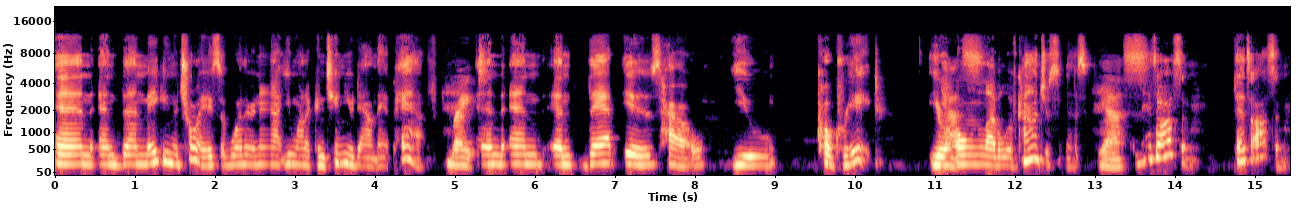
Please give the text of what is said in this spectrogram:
and and then making a choice of whether or not you want to continue down that path right and and and that is how you co-create your yes. own level of consciousness. Yes. and that's awesome. That's awesome.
